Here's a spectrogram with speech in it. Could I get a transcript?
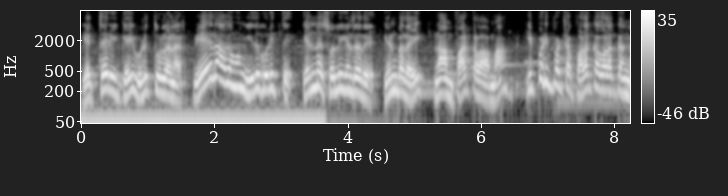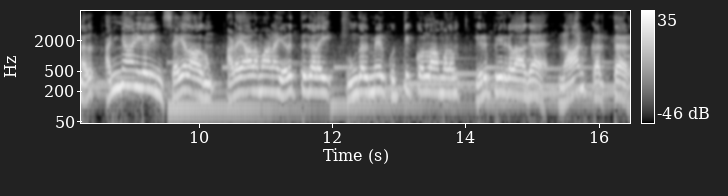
எச்சரிக்கை விடுத்துள்ளனர். வேதாகமம் இது குறித்து என்ன சொல்லுகின்றது என்பதை நாம் பார்க்கலாமா? இப்படிப்பட்ட பழக்க வழக்கங்கள் அஞ்ஞானிகளின் செயலாகும். அடையாளமான எழுத்துக்களை உங்கள் மேல் குத்தி கொள்ளாமலும் இருப்பீர்களாக. நான் கர்த்தர்.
